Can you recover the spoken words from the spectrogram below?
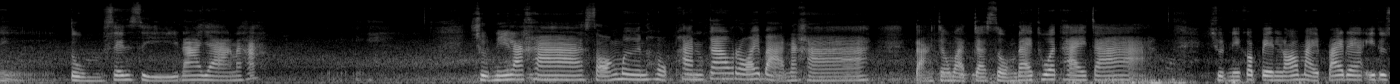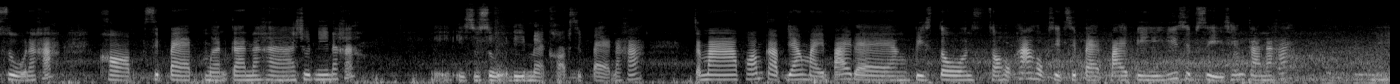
นี่ตุ่มเส้นสีหน้ายางนะคะ ชุดนี้ราคา 26,900 บาทนะคะ ต่างจังหวัดจะส่งได้ทั่วไทยจ้า ชุดนี้ก็เป็นล้อใหม่ป้ายแดงอี u ู u นะคะ ขอบ 18 เหมือนกันนะคะ ชุดนี้นะคะนี่อี u ู u d m a x ขอบ 18 นะคะ จะมาพร้อมกับยางใหม่ป้ายแดงปีสโตน 265 60 18 ปลายปี 24 เช่นกันนะคะนี่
